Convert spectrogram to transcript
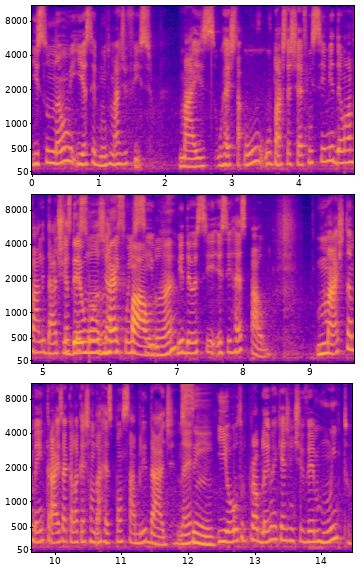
Isso não ia ser muito mais difícil. Mas o, resta o, o Masterchef em si me deu uma validade Te que as deu pessoas um já respaldo, me conheciam. Né? Me deu esse, esse respaldo. Mas também traz aquela questão da responsabilidade, né? Sim. E outro problema é que a gente vê muito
